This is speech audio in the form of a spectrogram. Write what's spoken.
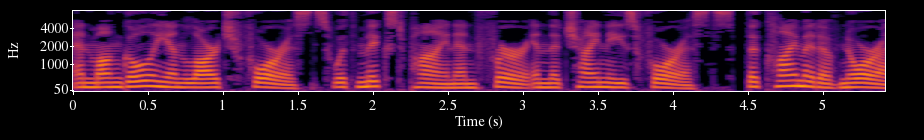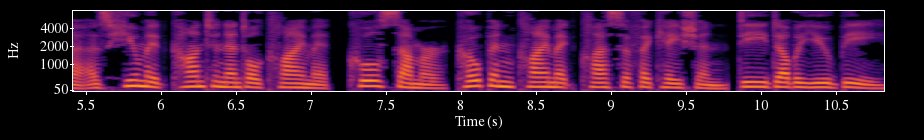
and Mongolian larch forests with mixed pine and fir in the Chinese forests. The climate of Nora is humid continental climate, cool summer, Köppen climate classification (DWB).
